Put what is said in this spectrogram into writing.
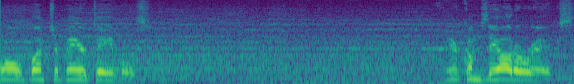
Whole bunch of bear tables. Here comes the autoracks.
